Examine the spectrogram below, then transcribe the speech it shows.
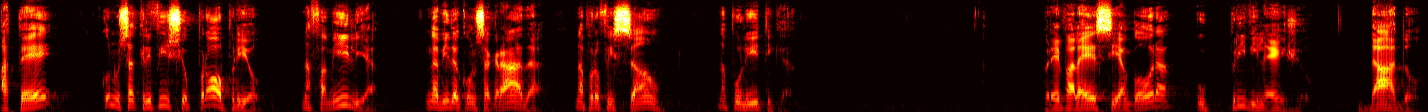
até com o sacrifício próprio na família, na vida consagrada, na profissão, na política. Prevalece agora o privilégio dado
